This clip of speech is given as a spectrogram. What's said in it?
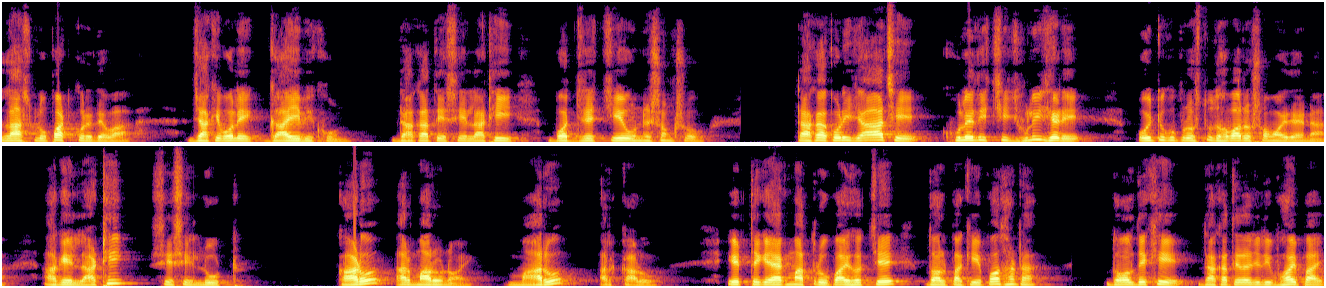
লাশ লোপাট করে দেওয়া, যাকে বলে গায়েবী খুন। ডাকাতে সে লাঠি, বজ্রের চেয়েও নৃশংস। টাকা কড়ি যা আছে, খুলে দিচ্ছি ঝুলি ঝেড়ে, ওইটুকু প্রস্তুত হবারও সময় দেয় না। আগে লাঠি, শেষে লুট। কারও আর মারো নয়। মারো আর কাড়ো। এর থেকে একমাত্র উপায় হচ্ছে দল পাকিয়ে পথ হাঁটা। দল দেখে ডাকাতেরা যদি ভয় পায়,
